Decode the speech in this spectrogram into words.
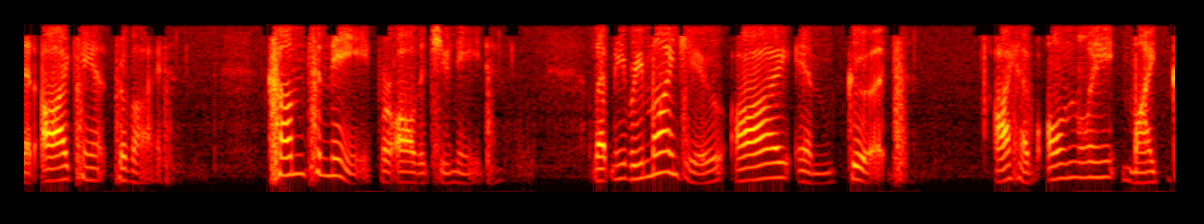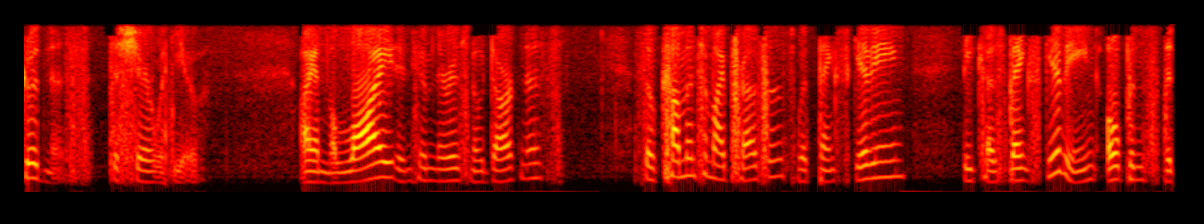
that I can't provide. Come to me for all that you need. Let me remind you, I am good. I have only my goodness to share with you. I am the light in whom there is no darkness. So come into my presence with thanksgiving because thanksgiving opens the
